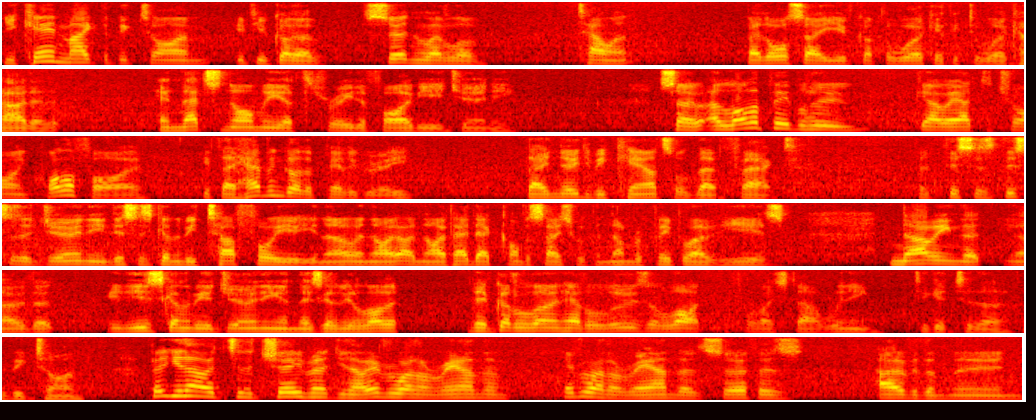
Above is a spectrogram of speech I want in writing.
you can make the big time if you've got a certain level of talent, but also you've got the work ethic to work hard at it. And that's normally a three to five year journey. So a lot of people who go out to try and qualify, if they haven't got a pedigree, they need to be counselled that fact that this is this is a journey. This is going to be tough for you, you know. And I and I've had that conversation with a number of people over the years, knowing that you know that it is going to be a journey, and there's going to be a lot of. They've got to learn how to lose a lot before they start winning to get to the, the big time. But you know, it's an achievement. You know, everyone around them, everyone around the surfers over the moon,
